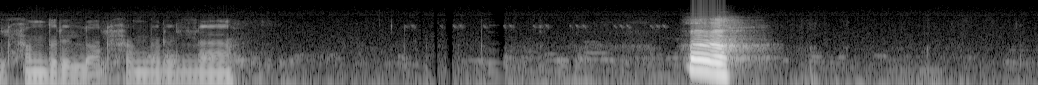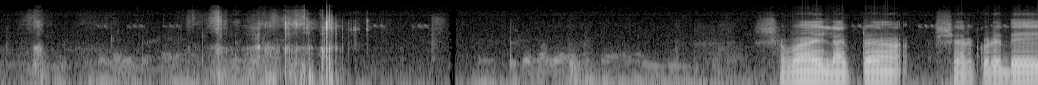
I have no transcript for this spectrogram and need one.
আলহামদুলিল্লাহ আলহামদুলিল্লাহ। সবাই লাইভটা শেয়ার করে দেই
